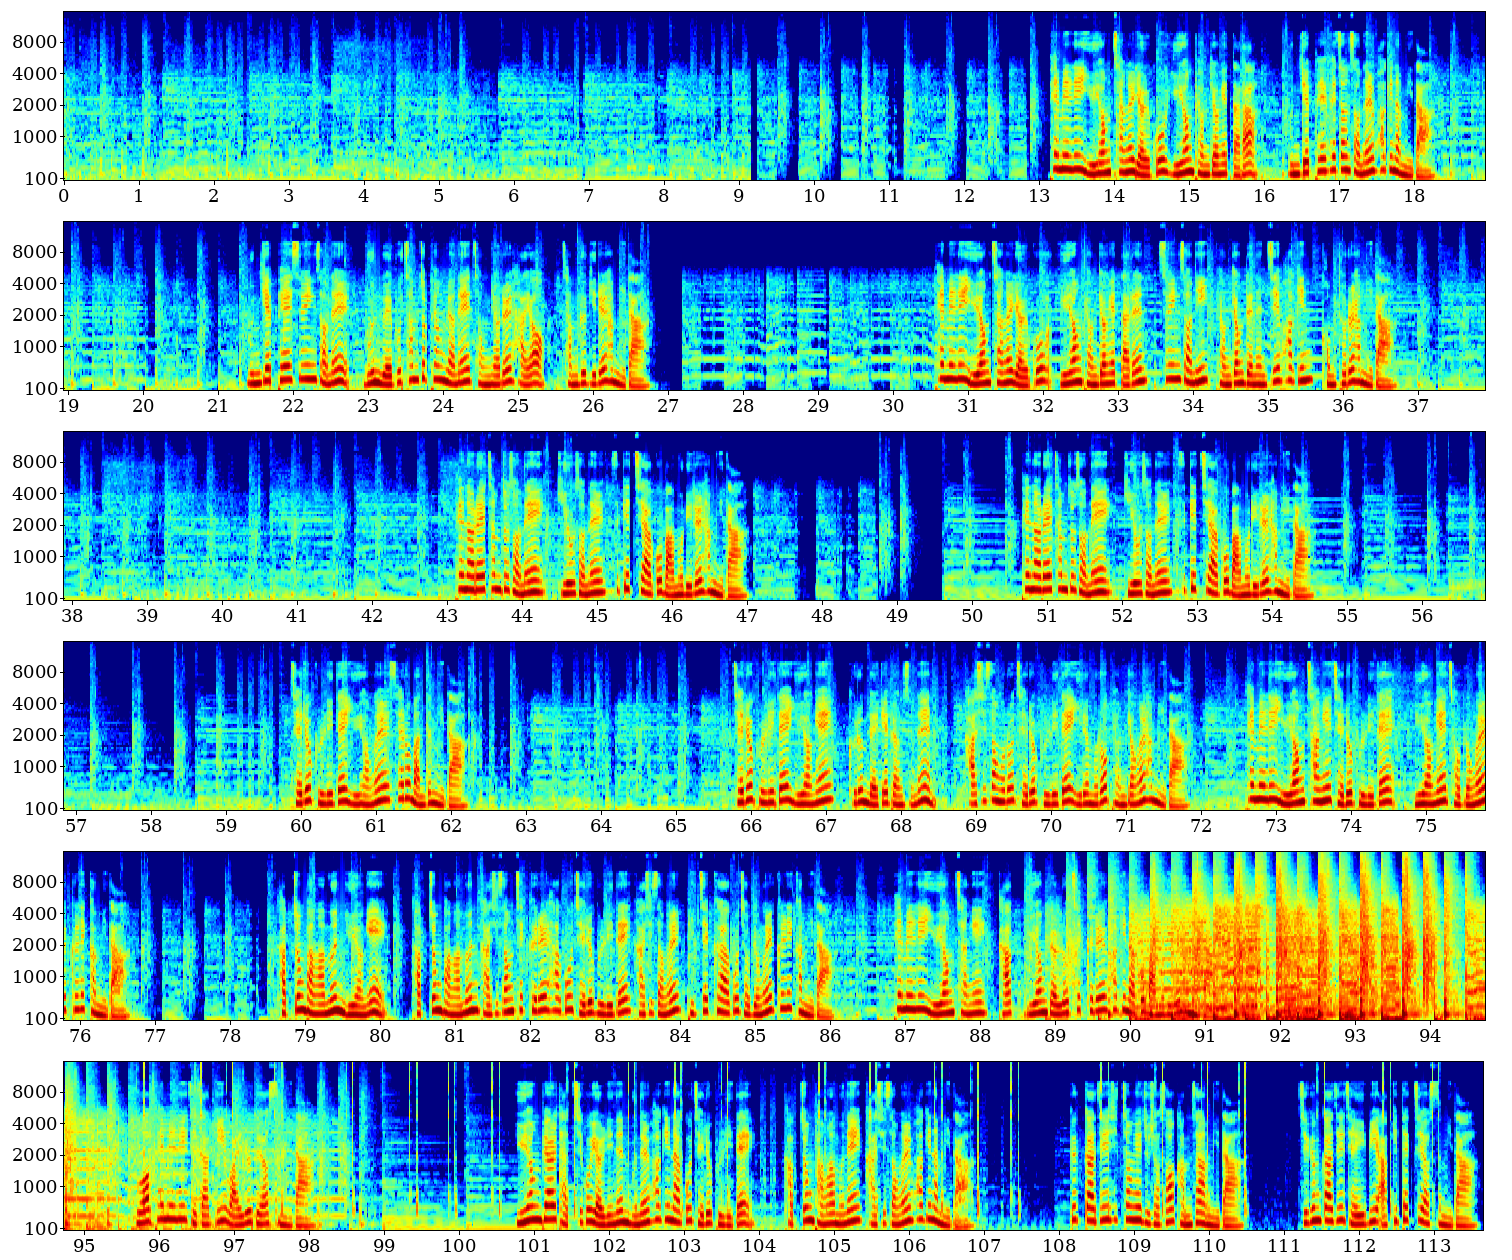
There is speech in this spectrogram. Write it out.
패밀리 유형 창을 열고 유형 변경에 따라 문개폐 회전선을 확인합니다. 문개폐 스윙선을 문 외부 참조평면에 정렬을 하여 잠그기를 합니다. 패밀리 유형창을 열고 유형 변경에 따른 스윙선이 변경되는지 확인, 검토를 합니다. 패널의 참조선에 기호선을 스케치하고 마무리를 합니다. 패널의 참조선에 기호선을 스케치하고 마무리를 합니다. 재료 분리대 유형을 새로 만듭니다. 재료 분리대 유형의 그룹 매개 변수는 가시성으로 재료 분리대 이름으로 변경을 합니다. 패밀리 유형 창의 재료 분리대 유형의 적용을 클릭합니다. 갑종 방화문 유형에 갑종 방화문 가시성 체크를 하고 재료 분리대 가시성을 비체크하고 적용을 클릭합니다. 패밀리 유형 창에 각 유형별로 체크를 확인하고 마무리를 합니다. 도어 패밀리 제작이 완료되었습니다. 유형별 닫히고 열리는 문을 확인하고 재료 분리대 갑종 방화문의 가시성을 확인합니다. 끝까지 시청해주셔서 감사합니다. 지금까지 JB 아키텍츠였습니다.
